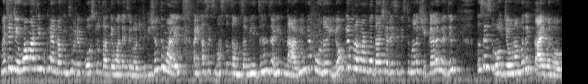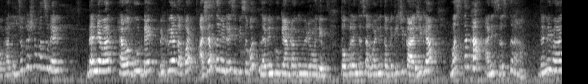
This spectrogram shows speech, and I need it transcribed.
म्हणजे जेव्हा माझे कुकिंग अँड ब्लॉगिंगचे व्हिडिओ पोस्ट होतात तेव्हा त्याचे नोटिफिकेशन तुम्हाला येईल. आणि असेच मस्त चमचमीत झणझणीत नाविन्यपूर्ण योग्य प्रमाणबद्ध अशा रेसिपीज तुम्हाला शिकायला मिळतील. तसेच रोज जेवणामध्ये काय बनवावं? हा तुमचा प्रश्न पण सुटेल. धन्यवाद. हॅव अ गुड डे भेटूयात आपण अशाच नवीन रेसिपीसोबत नवीन कुकी अँड ब्लॉगिंग व्हिडिओमध्ये तोपर्यंत सर्वांनी तब्येतीची काळजी घ्या. मस्त खा आणि स्वस्त राहा. धन्यवाद.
